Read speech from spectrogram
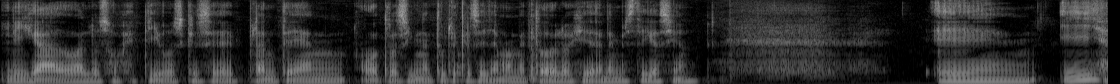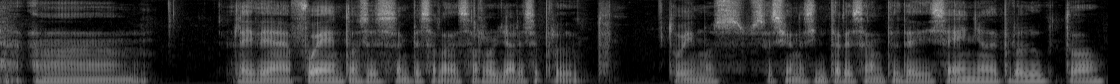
ligado a los objetivos que se plantean otra asignatura que se llama metodología de la investigación. Eh, y la idea fue entonces empezar a desarrollar ese producto. Tuvimos sesiones interesantes de diseño de producto,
